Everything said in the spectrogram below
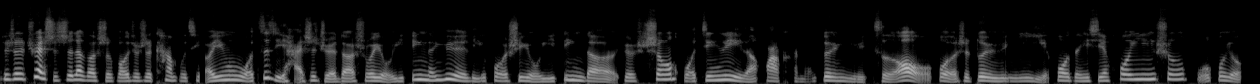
就是确实是那个时候就是看不清，呃，因为我自己还是觉得说有一定的阅历或者是有一定的就是生活经历的话，可能对于择偶或者是对于你以后的一些婚姻生活会有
